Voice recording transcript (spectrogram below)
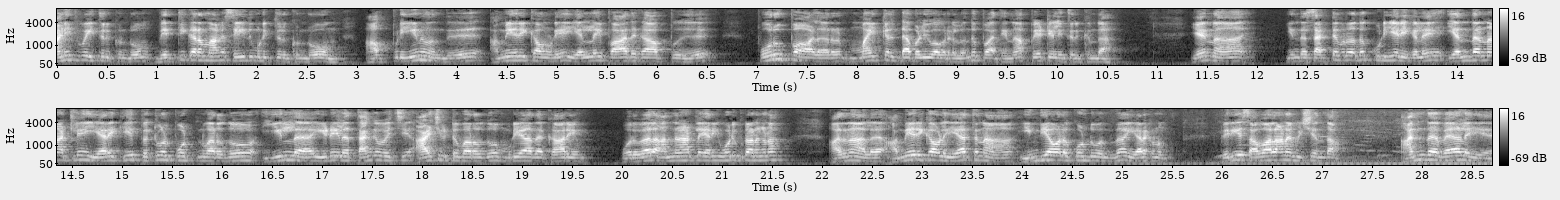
அனுப்பி வைத்திருக்கின்றோம் வெற்றிகரமாக செய்து முடித்திருக்கின்றோம் அப்படின்னு வந்து அமெரிக்காவுடைய எல்லை பாதுகாப்பு பொறுப்பாளர் மைக்கேல் டபிள்யூ அவர்கள் வந்து பார்த்தீங்கன்னா பேட்டியளித்திருக்கின்றார். ஏன்னா இந்த சட்டவிரோத குடியேறிகளை எந்த நாட்டிலையும் இறக்கி பெட்ரோல் போட்டுன்னு வரதோ இல்லை இடையில தங்க வச்சு அழைச்சிக்கிட்டு வரதோ முடியாத காரியம். ஒருவேளை அந்த நாட்டில் இறங்கி ஓடிவிட்டானுங்கன்னா அதனால அமெரிக்காவில் ஏத்தனா இந்தியாவில் கொண்டு வந்து தான் இறக்கணும். பெரிய சவாலான விஷயம்தான். அந்த வேலையை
